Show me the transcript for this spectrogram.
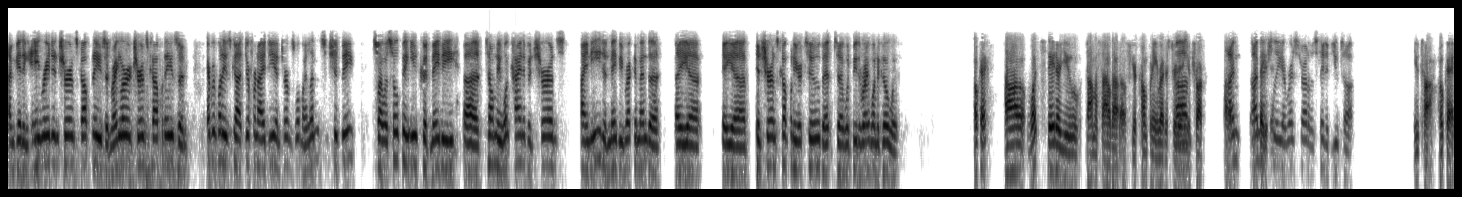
I'm getting A-rated insurance companies and regular insurance companies, and everybody's got different idea in terms of what my limits should be. So I was hoping you could maybe uh, tell me what kind of insurance I need, and maybe recommend a a, uh, a uh, insurance company or two that uh, would be the right one to go with. Okay. Uh, what state are you domiciled out of? Your company registered in Uh, your truck? uh, I'm I'm actually a registered out of the state of Utah. Utah. Okay.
